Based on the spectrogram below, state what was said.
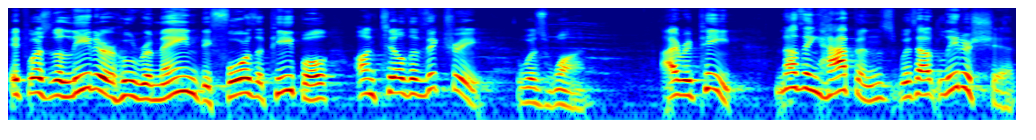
It was the leader who remained before the people until the victory was won. I repeat, nothing happens without leadership,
